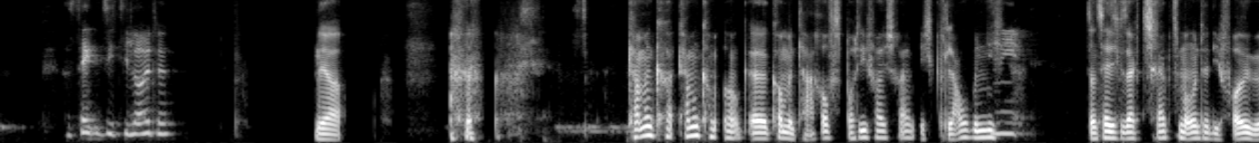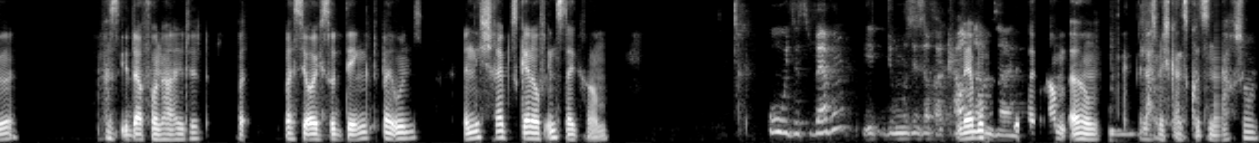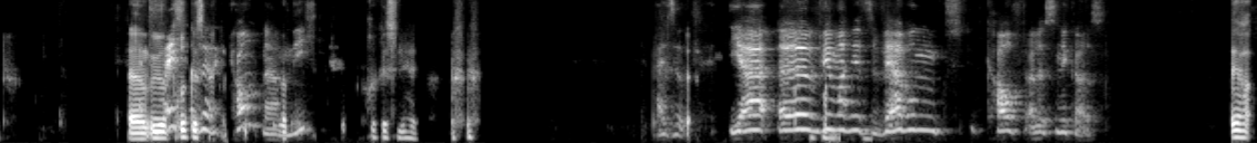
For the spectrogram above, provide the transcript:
Was denken sich die Leute? Ja. Kann man, kann man Kom äh, Kommentare auf Spotify schreiben? Ich glaube nicht. Nee. Sonst hätte ich gesagt, schreibt es mal unter die Folge, was ihr davon haltet, wa- was ihr euch so denkt bei uns. Wenn nicht, schreibt es gerne auf Instagram. Oh, das ist Werbung? Du musst jetzt auch Account Werbung sagen. Instagram, ähm, lass mich ganz kurz nachschauen. Ähm, überbrücke unseren Accountnamen nicht? überbrücke schnell. Also, ja, äh, wir machen jetzt Werbung, kauft alle Snickers. Ja.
